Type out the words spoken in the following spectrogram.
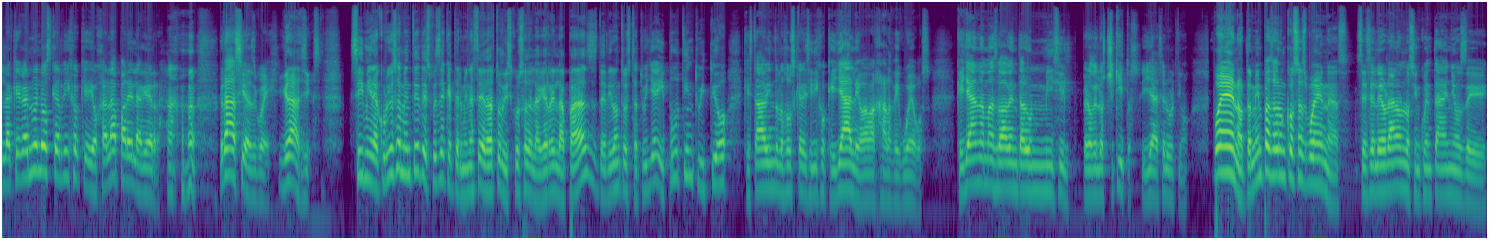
la que ganó el Oscar dijo que ojalá pare la guerra. gracias, güey, gracias. Sí, mira, curiosamente, después de que terminaste de dar tu discurso de la guerra y la paz, te dieron tu estatuilla y Putin tuiteó que estaba viendo los Oscars y dijo que ya le va a bajar de huevos que ya nada más va a aventar un misil, pero de los chiquitos, y ya es el último. Bueno, también pasaron cosas buenas. Se celebraron los 50 años de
